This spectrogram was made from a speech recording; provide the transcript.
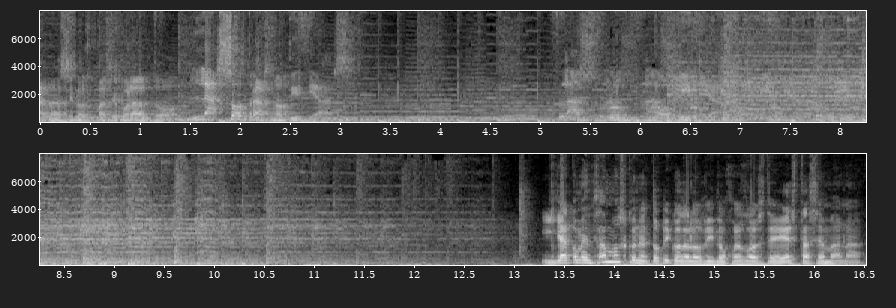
Nada se nos pase por alto. Las otras noticias. Flash Room Noticias. Y ya comenzamos con el tópico de los videojuegos de esta semana.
